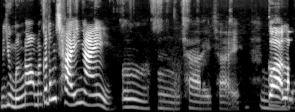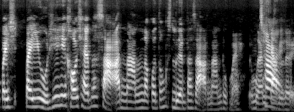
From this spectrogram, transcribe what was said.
มันอยู่เมืองนอกมันก็ต้องใช้ไง เอออืมใช่ใช่อืมก็เราไปไปอยู่ที่ที่เขาใช้ภาษาอันนั้น เราก็ต้องเรียนภาษาอันนั้นถูกไหมเหมือนกันใช่เลย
